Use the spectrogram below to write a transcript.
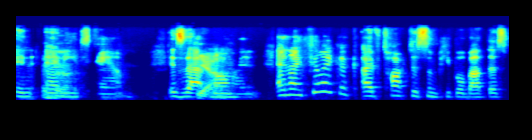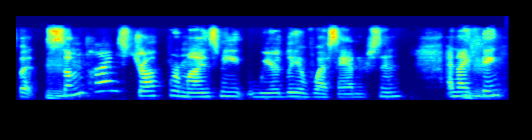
in any Uh-huh. Skam. Is that Yeah. moment. And I feel like I've talked to some people about this, but Mhm. sometimes Druck reminds me weirdly of Wes Anderson. And I Mhm. think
